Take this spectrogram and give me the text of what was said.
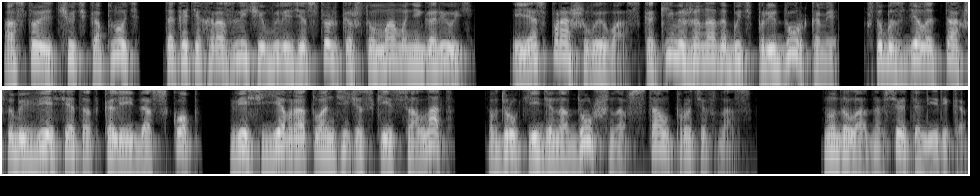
А стоит чуть копнуть, так этих различий вылезет столько, что мама не горюй. И я спрашиваю вас, какими же надо быть придурками, чтобы сделать так, чтобы весь этот калейдоскоп, весь евроатлантический салат вдруг единодушно встал против нас? Ну да ладно, все это лирика.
